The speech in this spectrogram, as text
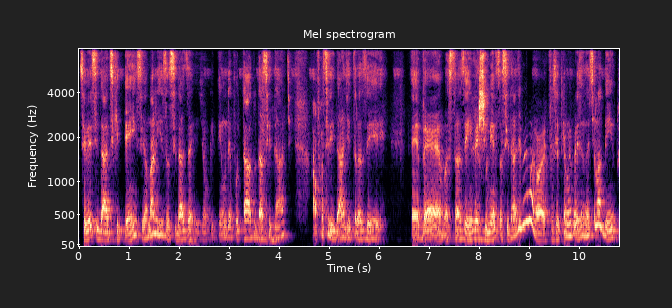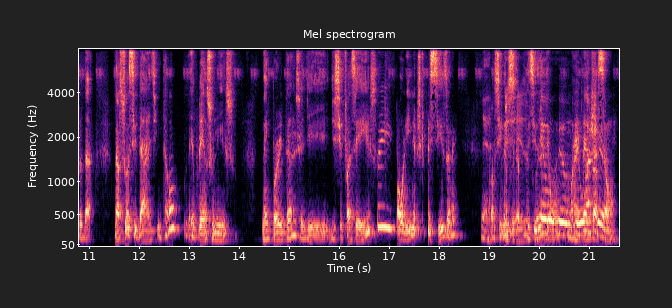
Você vê cidades que tem, você analisa as cidades da região que tem um deputado da cidade, a facilidade de trazer eh, verbas, trazer investimentos da cidade é bem maior, que você tem um representante lá dentro da, da sua cidade. Então, eu penso nisso, na importância de, de se fazer isso, e Paulínia acho que precisa, né? É. Paulínia Precisa. precisa, ter Eu, uma, eu, uma eu representação. acho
